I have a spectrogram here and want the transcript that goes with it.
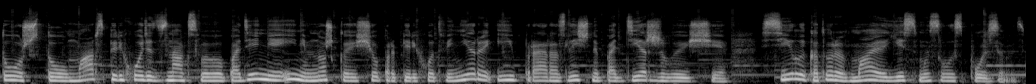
то, что Марс переходит в знак своего падения, и немножко еще про переход Венеры и про различные поддерживающие силы, которые в мае есть смысл использовать.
